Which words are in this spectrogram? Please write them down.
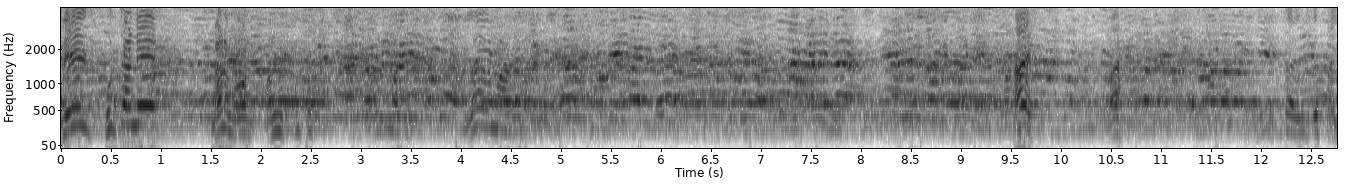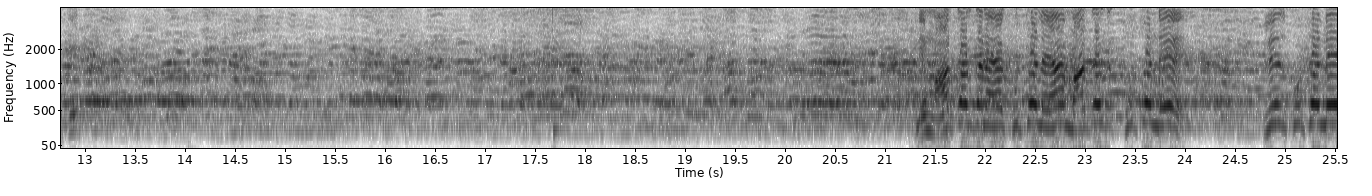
ప్లీజ్ కూర్చోండి. మేడం కూర్చోండి. ఎందుకు పైకి? నేను మాట్లాడతానే? కూర్చోండి మాట్లాడితే కూర్చోండి. ప్లీజ్ కూర్చోండి.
